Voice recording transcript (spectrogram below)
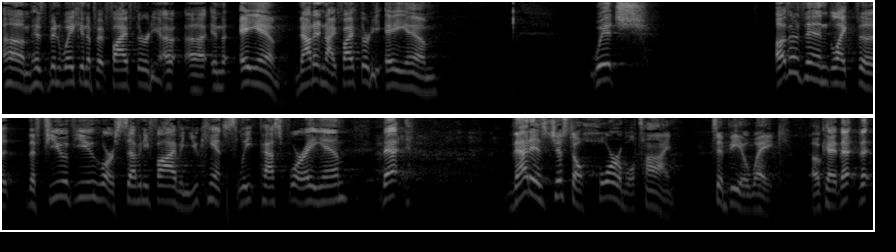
um, has been waking up at 5.30 uh, uh, in the a.m., not at night, 5.30 a.m., which other than like the, the few of you who are 75 and you can't sleep past 4 a.m., that, that is just a horrible time to be awake. Okay, that, that,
